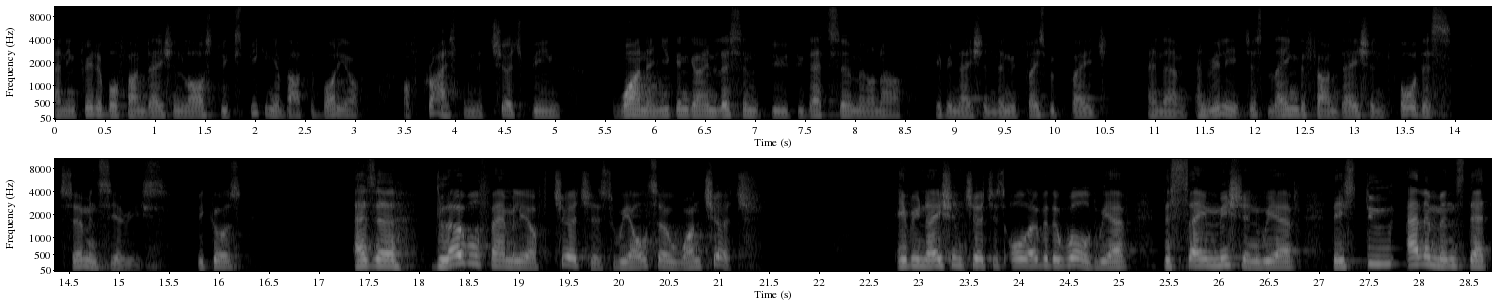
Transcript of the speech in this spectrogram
an incredible foundation last week, speaking about the body of, of Christ and the church being one. And you can go and listen to, to that sermon on our Every Nation Lynnwood Facebook page and, um, and really just laying the foundation for this sermon series. Because as a global family of churches, we are also one church. Every nation churches all over the world. We have the same mission. We have there's two elements that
